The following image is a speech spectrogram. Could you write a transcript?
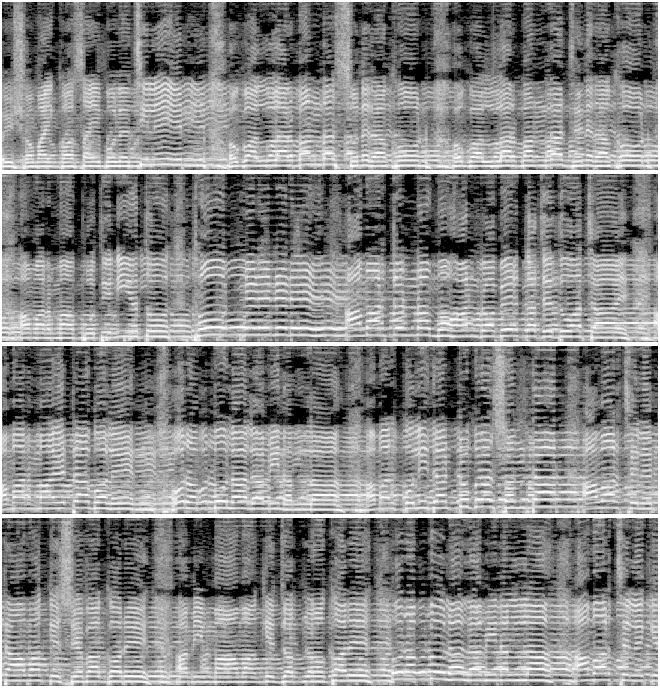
ওই সময় কসাই বলেছিলেন ও গো আল্লাহর বান্দা শুনে রাখুন। ও আল্লাহর বান্দা জেনে রাখুন, আমার মা প্রতিনিয়ত ঠোঁট নেড়ে নেড়ে আমার জন্য মহান রবের কাছে দোয়া চায়। আমার মা এটা বলেন, ও রব্বুল আলামিন আল্লাহ, আমার কলিজার টুকরা সন্তান, আমার ছেলেটা আমাকে সেবা করে, আমি মা আমাকে যত্ন করে। ও রব্বুল আলামিন আল্লাহ, আমার ছেলেকে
